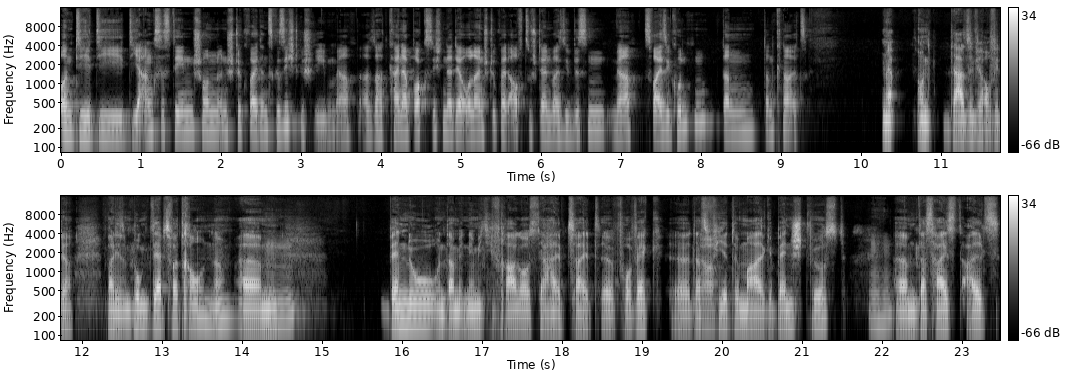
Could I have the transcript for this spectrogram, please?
Und die, die, die Angst ist denen schon ein Stück weit ins Gesicht geschrieben, ja. Also hat keiner Bock, sich hinter der O-Line ein Stück weit aufzustellen, weil sie wissen, ja, zwei Sekunden, dann, dann knallt's. Ja, und da sind wir auch wieder bei diesem Punkt Selbstvertrauen. Ne? Ähm, Mhm. Wenn du, und damit nehme ich die Frage aus der Halbzeit äh, vorweg, äh, das Ja. vierte Mal gebencht wirst, Mhm. ähm, das heißt, als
